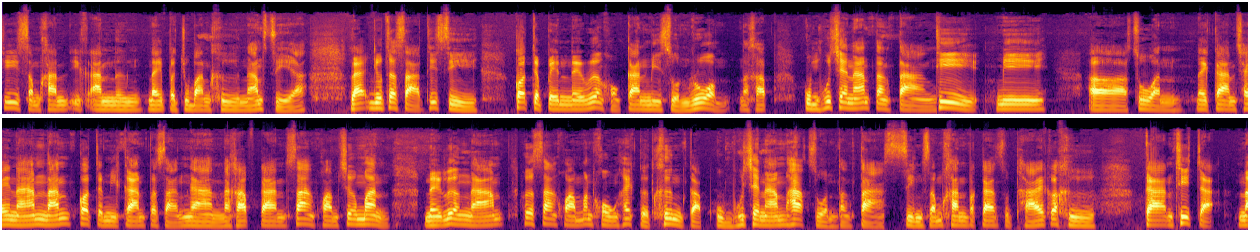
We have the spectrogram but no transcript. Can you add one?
ที่สำคัญอีกอันหนึ่งในปัจจุบันคือน้ำเสีย และยุทธศาสตร์ทีสี่4 ก็จะเป็นในเรื่องของการมีส่วนร่วมนะครับ กลุ่มผู้ใช้น้ำต่างๆ ที่มี ส่วนในการใช้น้ำนั้นก็จะมีการประสานงานนะครับการสร้างความเชื่อมั่นในเรื่องน้ำเพื่อสร้างความมั่นคงให้เกิดขึ้นกับกลุ่มผู้ใช้น้ำภาคส่วนต่างๆ สิ่งสำคัญประการสุดท้ายก็คือ การที่จะน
